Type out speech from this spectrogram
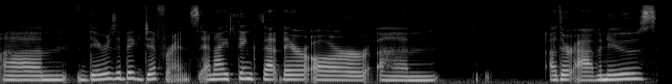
Um, there's a big difference, and I think that there are um, other avenues.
